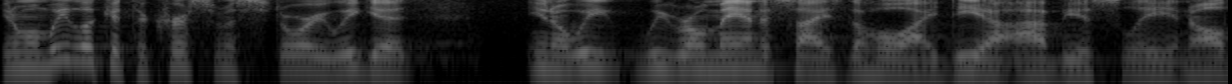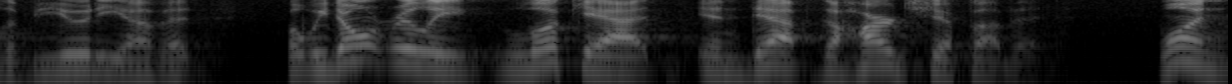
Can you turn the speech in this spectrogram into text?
You know, when we look at the Christmas story, we get, you know, we, we romanticize the whole idea, obviously, and all the beauty of it, but we don't really look at in depth the hardship of it. One,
